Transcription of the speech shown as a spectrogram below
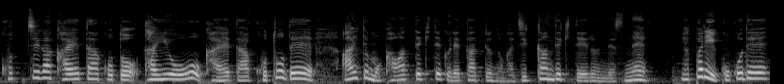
こっちが変えたこと対応を変えたことで相手も変わってきてくれたっていうのが実感できているんですね。やっぱりここで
